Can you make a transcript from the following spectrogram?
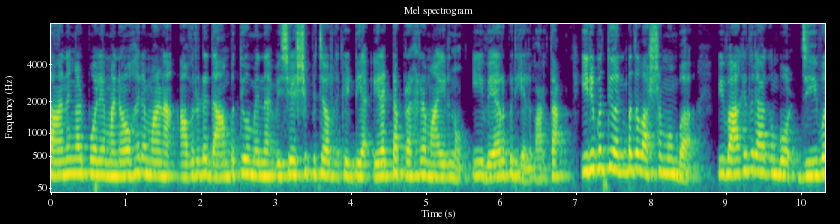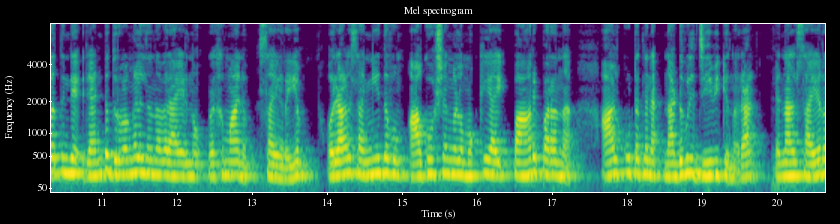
ഗാനങ്ങൾ പോലെ മനോഹരമാണ് അവരുടെ ദാമ്പത്യവുമെന്ന് വിശേഷിപ്പിച്ചവർക്ക് കിട്ടിയ ഇരട്ടപ്രഹരമായിരുന്നു ഈ വേർപിരിയൽ വാർത്ത. ഇരുപത്തിയൊൻപത് വർഷം മുമ്പ് വിവാഹിതരാകുമ്പോൾ ജീവിതത്തിന്റെ രണ്ട് ധ്രുവങ്ങളിൽ നിന്നവരായിരുന്നു റഹ്മാനും സൈറയും. ഒരാൾ സംഗീതവും ആഘോഷങ്ങളും ഒക്കെയായി പാറിപ്പറന്ന് ആൾക്കൂട്ടത്തിന് നടുവിൽ ജീവിക്കുന്ന ഒരാൾ എന്നാൽ സൈറ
